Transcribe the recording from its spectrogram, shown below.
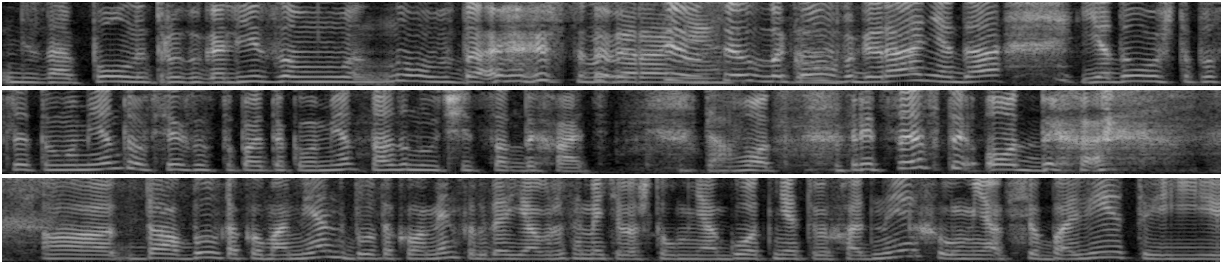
не знаю, полный трудоголизм, ну да, мне кажется, это Выгорание. всем, всем знакомо, Да. выгорание, да. Я думаю, что после этого момента у всех наступает такой момент, надо научиться отдыхать. Да. Вот, рецепты отдыха. А, да, был такой момент, был такой момент, когда я уже заметила, что у меня год нет выходных, у меня все болит, и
